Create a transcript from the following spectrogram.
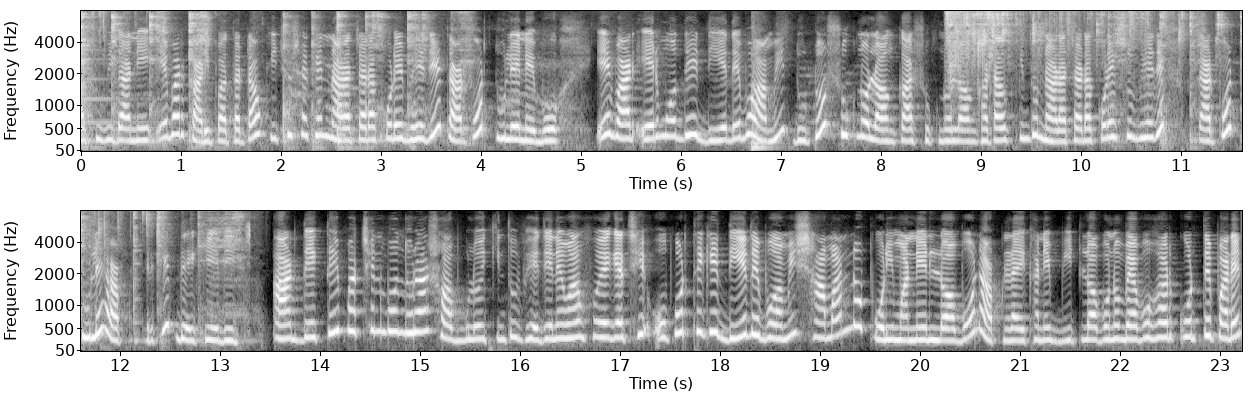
অসুবিধা নেই। এবার কারি পাতাটাও কিছু সেকেন্ড নাড়াচাড়া করে ভেজে তারপর তুলে নেব। এবার এর মধ্যে দিয়ে দেব আমি দুটো শুকনো লঙ্কা। শুকনো লঙ্কাটাও কিন্তু নাড়াচাড়া করে একটু ভেজে তারপর তুলে আপনাদেরকে দেখিয়ে দিচ্ছি। আর দেখতেই পাচ্ছেন বন্ধুরা, সবগুলোই কিন্তু ভেজে নেওয়া হয়ে গেছে। ওপর থেকে দিয়ে দেব আমি সামান্য পরিমাণের লবণ। আপনারা এখানে বিট লবণও ব্যবহার করতে পারেন।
